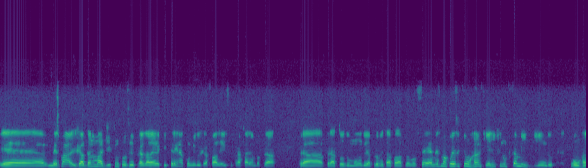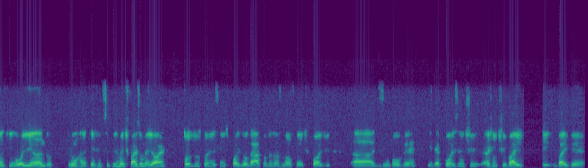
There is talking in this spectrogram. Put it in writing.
é, mesmo já dando uma dica, inclusive, para a galera que treina comigo, já falei isso pra caramba para todo mundo e aproveitar falar para você, é a mesma coisa que um ranking. A gente não fica medindo um ranking, olhando para um ranking, a gente simplesmente faz o melhor todos os torneios que a gente pode jogar, todas as mãos que a gente pode uh, desenvolver e depois a gente, a gente vai, vai ver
